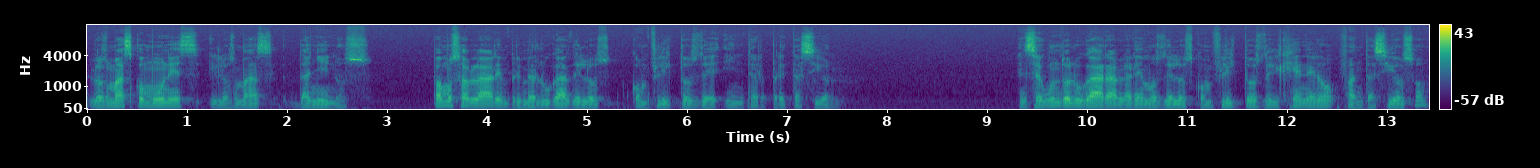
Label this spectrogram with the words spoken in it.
los más comunes y los más dañinos. Vamos a hablar en primer lugar de los conflictos de interpretación. En segundo lugar, hablaremos de los conflictos del género fantasioso.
